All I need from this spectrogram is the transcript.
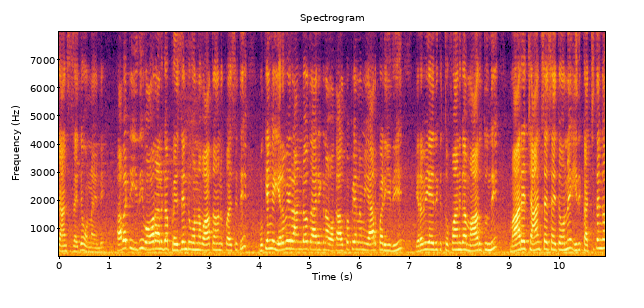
ఛాన్సెస్ అయితే ఉన్నాయండి. కాబట్టి ఇది ఓవరాల్గా ప్రజెంట్ ఉన్న వాతావరణ పరిస్థితి. ముఖ్యంగా ఇరవై రెండవ తారీఖున ఒక అల్పపీడనం ఏర్పడి ఇది ఇరవై ఐదుకి తుఫాన్గా మారుతుంది. మారే ఛాన్సెస్ అయితే ఉన్నాయి. ఇది ఖచ్చితంగా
